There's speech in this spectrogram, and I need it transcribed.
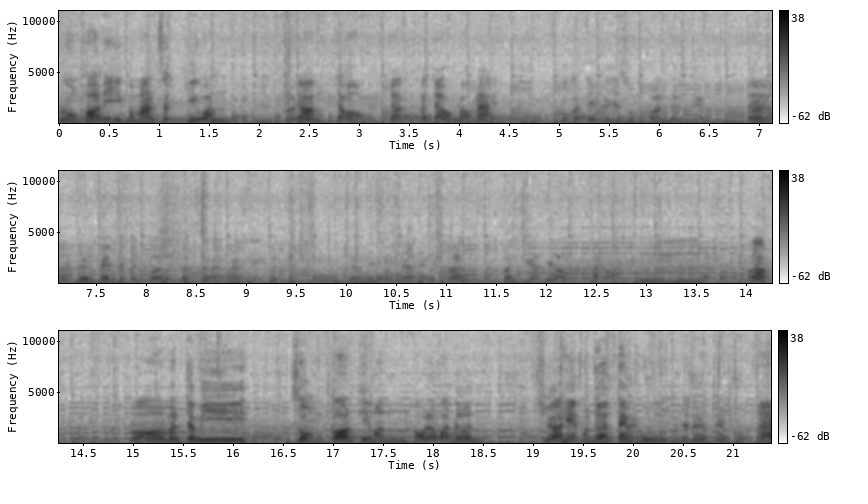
โรงเพาะนี่อีกประมาณสักกี่วันจะจะออกจะก็จะออกดอกได้ ปกติก็จะส่งก้อนเดินเต็มอ่าเดินเต็มจะเป็นก้อนลักษณะแบบนี้ก็คือเดินที่สุดแล้วเนี่ยเป็นก้อนก้อนเสียที่เราคัดออกอืมครับครับเดินเต็มอ๋อมันจะมีส่งก้อนที่มันเขาเรียกว่าเดิน เชื้อเห็ดมันเดินเต็มถุง มันจะเดินเต็มถุงอ่า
